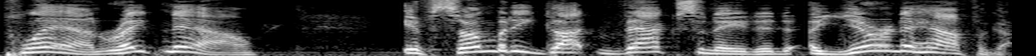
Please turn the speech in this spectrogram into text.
plan right now, if somebody got vaccinated a year and a half ago,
